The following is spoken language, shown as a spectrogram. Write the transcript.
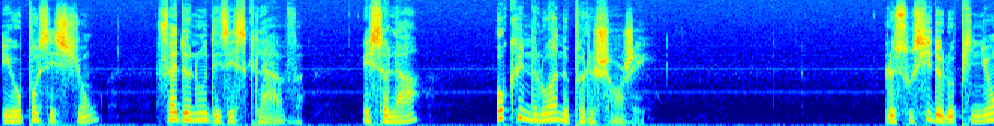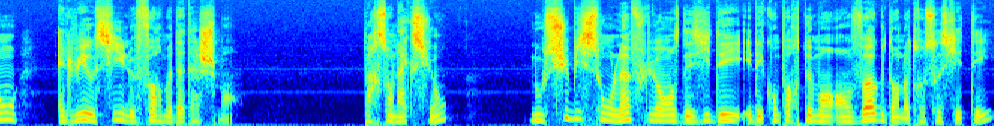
et aux possessions fait de nous des esclaves, et cela, aucune loi ne peut le changer. Le souci de l'opinion est lui aussi une forme d'attachement. Par son action, nous subissons l'influence des idées et des comportements en vogue dans notre société,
